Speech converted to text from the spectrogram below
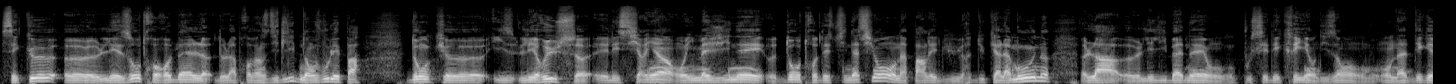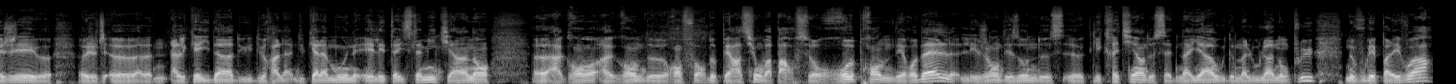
c'est que euh, les autres rebelles de la province d'Idlib n'en voulaient pas. Donc euh, les Russes et les Syriens ont imaginé euh, d'autres destinations. On a parlé du, du Kalamoun. Là, les Libanais ont poussé des cris en disant on, a dégagé Al-Qaïda du, du, Kalamoun et l'État islamique il y a un an à grand grande renfort d'opération. On va pas se reprendre des rebelles. Les gens des zones de les chrétiens de Sednaya ou de Maloula non plus ne voulaient pas les voir.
